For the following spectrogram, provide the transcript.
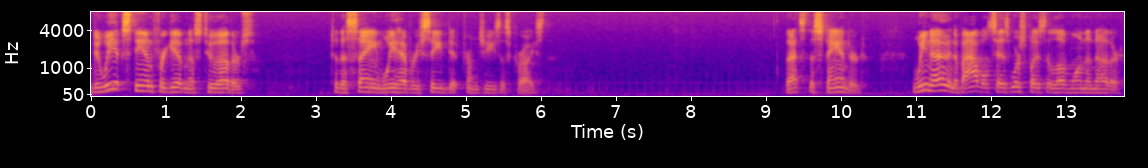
Do we extend forgiveness to others to the same we have received it from Jesus Christ? That's the standard. We know in the Bible it says we're supposed to love one another.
